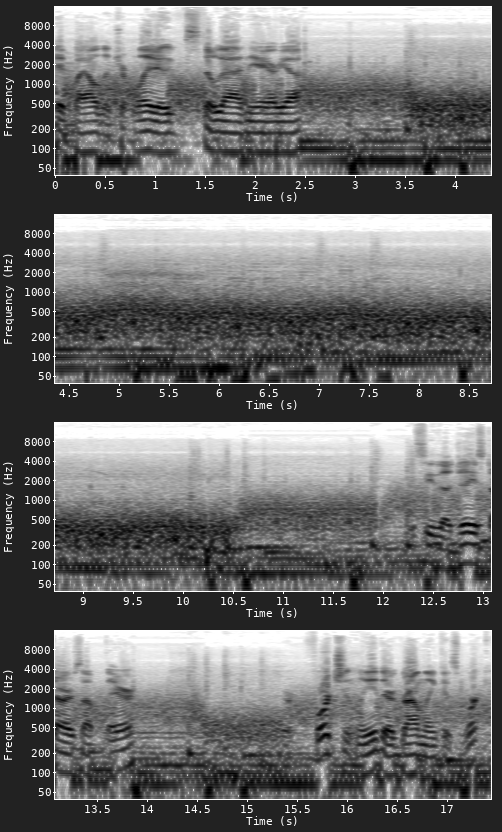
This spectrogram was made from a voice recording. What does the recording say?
hit by all the AAA that's still got in the area. See the JSTARS up there. Fortunately, their ground link is working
